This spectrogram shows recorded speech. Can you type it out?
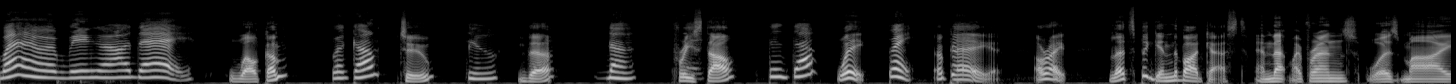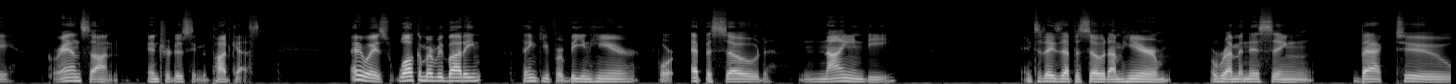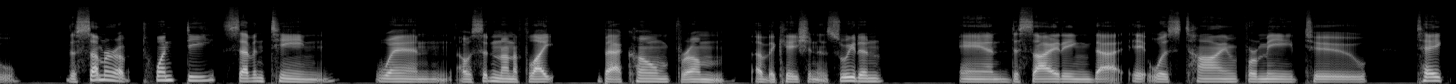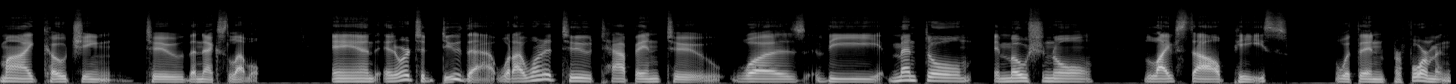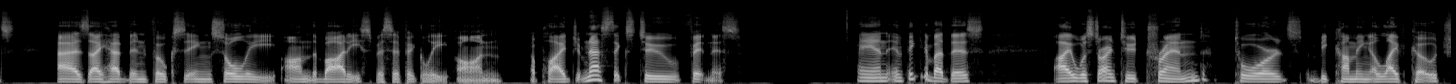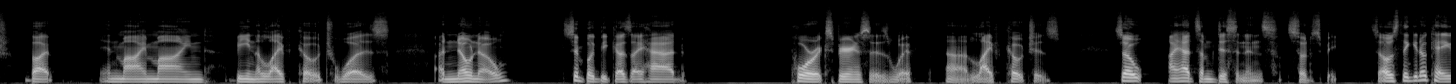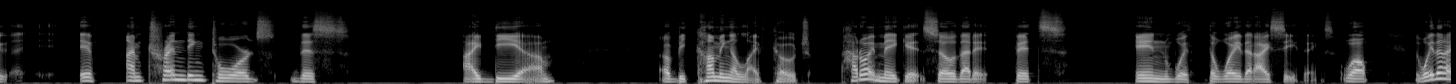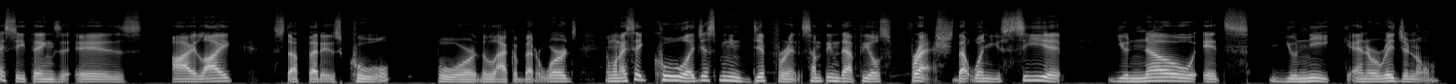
Where being all day? Welcome Welcome to to the the freestyle. the the Wait, wait. okay. All right, let's begin the podcast. And that, my friends, was my grandson introducing the podcast. Anyways, welcome everybody. Thank you for being here for episode 90. In today's episode, I'm here reminiscing back to the summer of 2017 when I was sitting on a flight back home from a vacation in Sweden and deciding that it was time for me to take my coaching to the next level. And in order to do that, what I wanted to tap into was the mental, emotional, lifestyle piece within performance, as I had been focusing solely on the body, specifically on applied gymnastics to fitness. And in thinking about this, I was starting to trend towards becoming a life coach, but in my mind, being a life coach was a no no simply because I had poor experiences with uh, life coaches. So I had some dissonance, so to speak. So I was thinking, okay, I'm trending towards this idea of becoming a life coach, how do I make it so that it fits in with the way that I see things? Well, the way that I see things is I like stuff that is cool, for the lack of better words. And when I say cool, I just mean different, something that feels fresh, that when you see it, you know it's unique and original.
